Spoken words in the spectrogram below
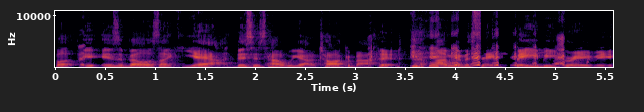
but But I Isabel is like, "Yeah, this is how we gotta talk about it. I'm gonna say baby gravy."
